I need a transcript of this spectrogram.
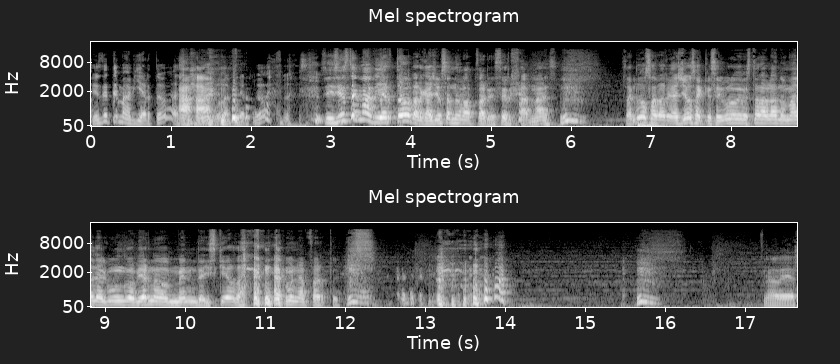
Si es de tema abierto, así Ajá. Perú abierto, pues, Si, es tema abierto, Vargas Llosa no va a aparecer jamás. Saludos a Vargas Llosa, que seguro debe estar hablando mal de algún gobierno de izquierda en alguna parte. A ver.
